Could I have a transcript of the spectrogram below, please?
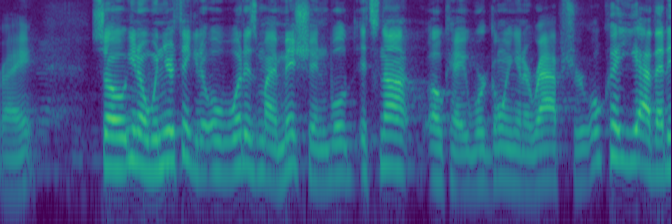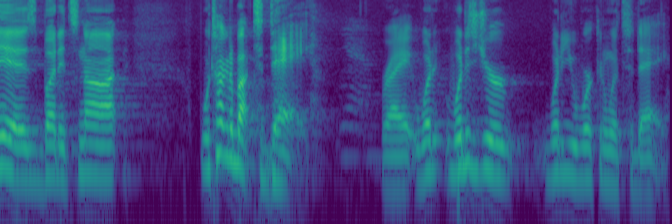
right? So, you know, when you're thinking, well, what is my mission? Well, it's not, okay, we're going in a rapture. Okay, yeah, that is, but it's not, we're talking about today, yeah. right? What, what is your, what are you working with today?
